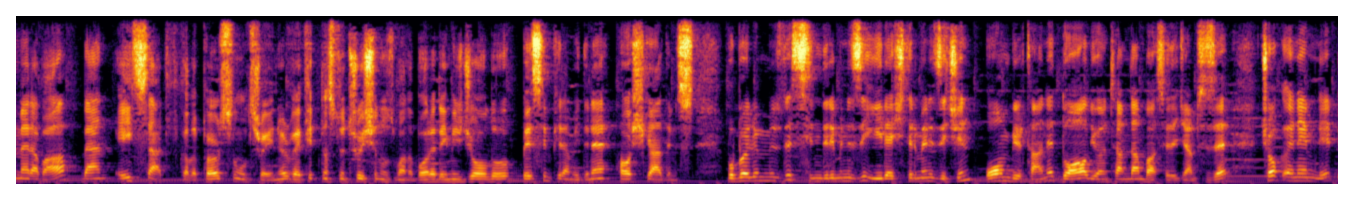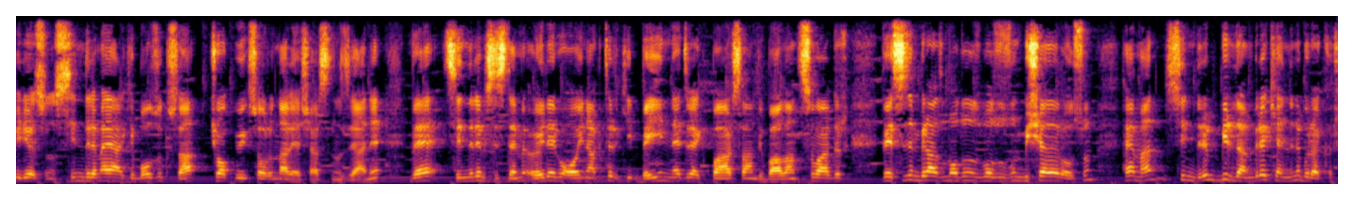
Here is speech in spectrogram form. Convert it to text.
merhaba. Ben ACE sertifikalı personal trainer ve fitness nutrition uzmanı Bora Demircioğlu. Besin piramidine hoş geldiniz. Bu bölümümüzde sindiriminizi iyileştirmeniz için 11 tane doğal yöntemden bahsedeceğim size. Çok önemli biliyorsunuz sindirim eğer ki bozuksa çok büyük sorunlar yaşarsınız yani. Ve sindirim sistemi öyle bir oynaktır ki beyinle direkt bağırsağın bir bağlantısı vardır. Ve sizin biraz modunuz bozulsun bir şeyler olsun hemen sindirim birdenbire kendini bırakır.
